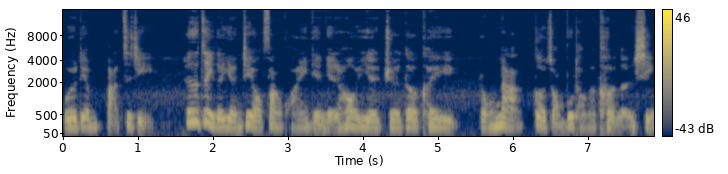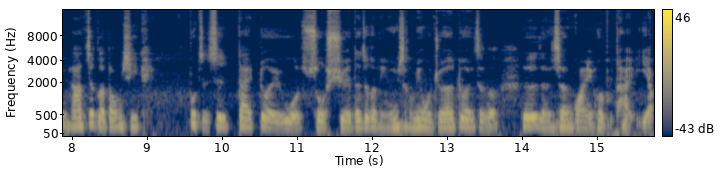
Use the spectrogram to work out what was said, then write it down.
我有点把自己就是自己的眼界有放宽一点点，然后也觉得可以容纳各种不同的可能性。那这个东西。不只是在对我所学的这个领域上面，我觉得对整个就是人生观也会不太一样，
